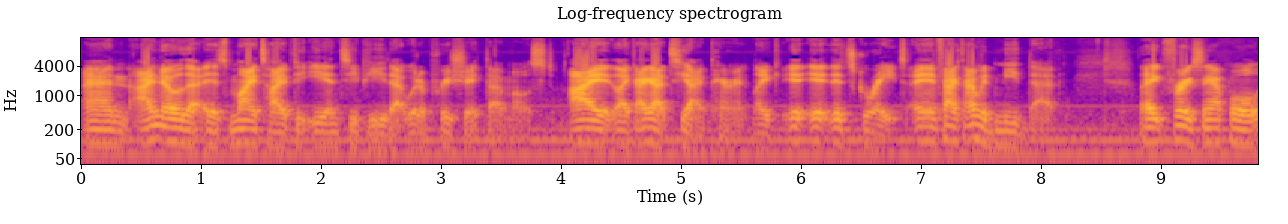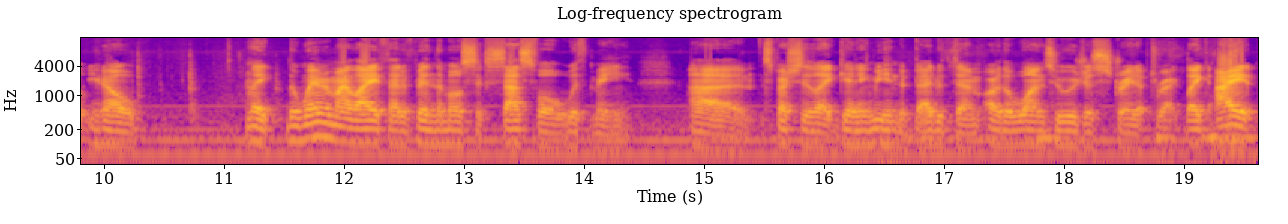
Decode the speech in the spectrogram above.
And I know that it's my type, the ENTP, that would appreciate that most. I like I got TI parent. Like it, it, it's great. In fact, I would need that. Like for example, you know, like the women in my life that have been the most successful with me, uh, especially like getting me into bed with them, are the ones who are just straight up direct. Like I,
